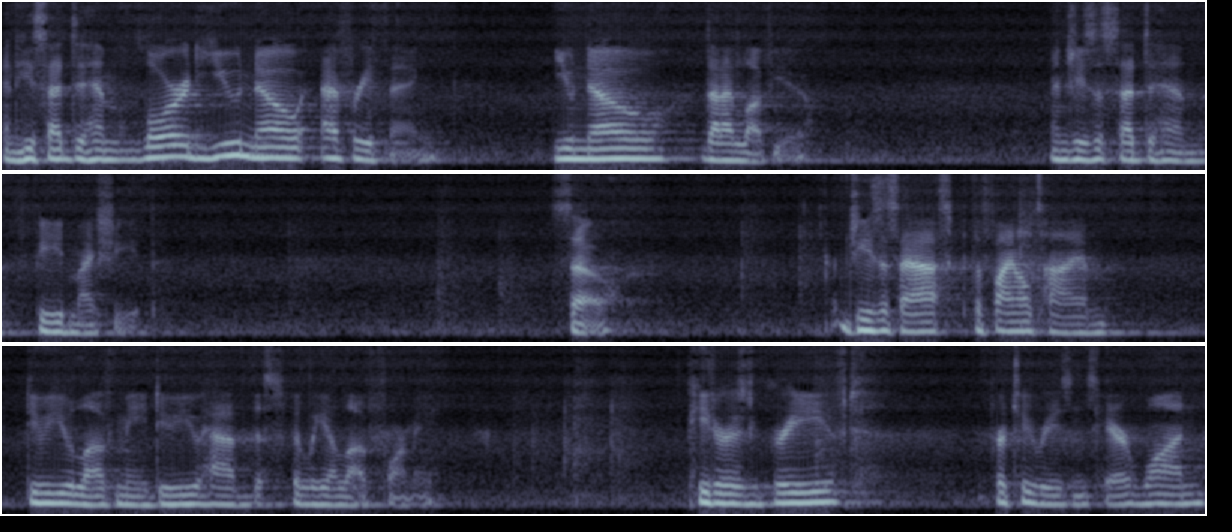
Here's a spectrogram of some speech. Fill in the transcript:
And he said to him, Lord, you know everything. You know that I love you. And Jesus said to him, Feed my sheep. So, Jesus asked the final time, do you love me? Do you have this filial love for me? Peter is grieved for two reasons here. One,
